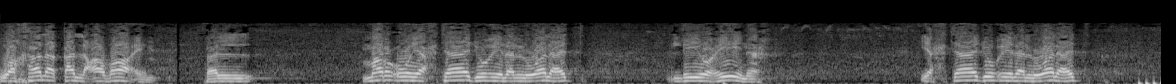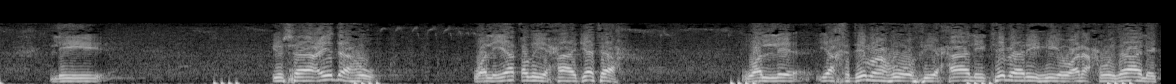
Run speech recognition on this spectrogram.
وخلق العظائم. فالمرء يحتاج إلى الولد ليعينه. يحتاج إلى الولد ليساعده وليقضي حاجته وليخدمه في حال كبره ونحو ذلك.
